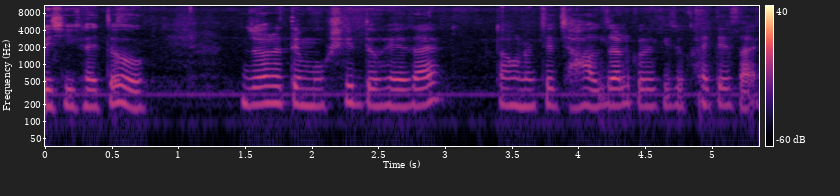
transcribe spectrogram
বেশি খায় তো। জ্বরেতে মুখ সিদ্ধ হয়ে যায় তখন হচ্ছে ঝাল ঝাল করে কিছু খাইতে চায়।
